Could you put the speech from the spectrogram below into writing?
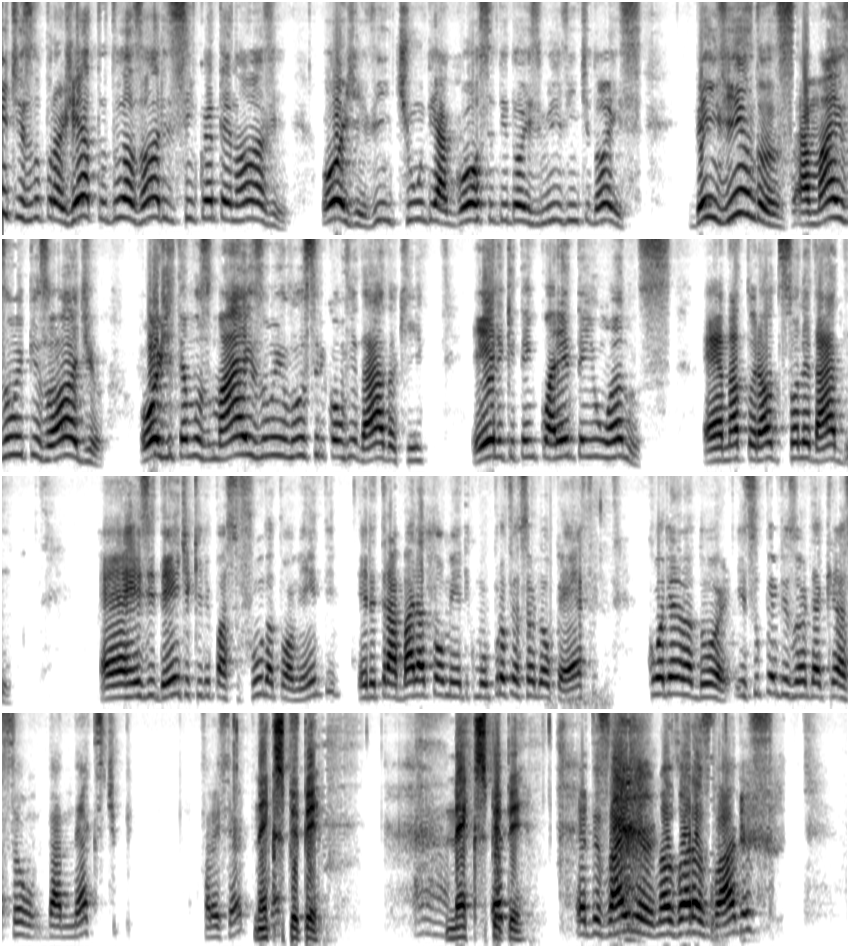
ouvintes do projeto 2 horas e 59, hoje, 21 de agosto de 2022. Bem-vindos a mais um episódio. Hoje temos mais um ilustre convidado aqui. Ele que tem 41 anos, é natural de Soledade, é residente aqui de Passo Fundo atualmente. Ele trabalha atualmente como professor da UPF, coordenador e supervisor da criação da Next. Falei certo? NextPP. Ah, NextPP. É, é designer nas horas vagas,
